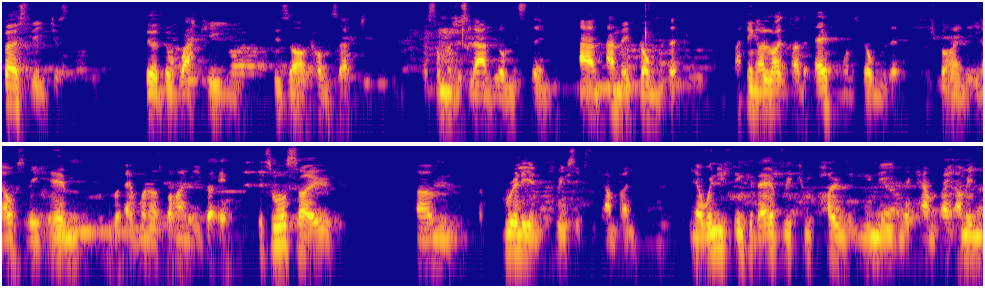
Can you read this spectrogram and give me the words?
firstly, just the, the wacky, bizarre concept that someone just landed on this thing and, and they've gone with it. I think I like that everyone's gone with it, pushed behind it. You know, obviously him, everyone else behind it, but it, it's also um, a brilliant 360 campaign. You know, when you think of every component you need in a campaign, I mean,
